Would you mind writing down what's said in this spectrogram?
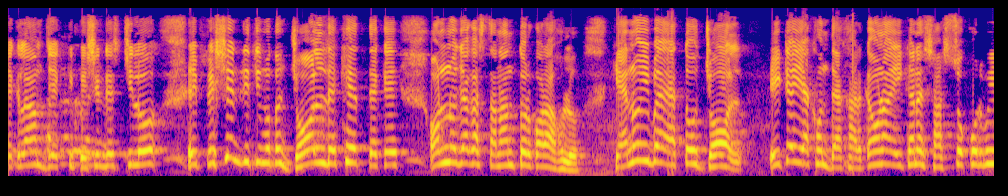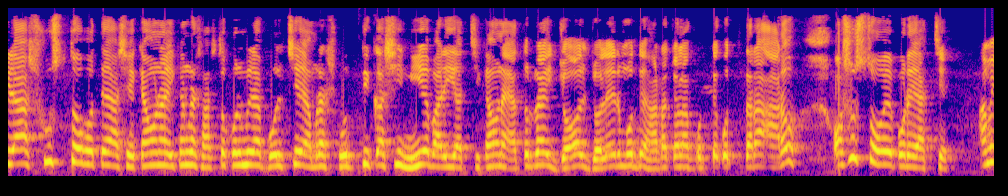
দেখলাম যে একটি পেশেন্ট এসেছিল। এই পেশেন্ট রীতিমতন জল দেখে থেকে অন্য জায়গায় স্থানান্তর করা হলো। কেনই বা এত জল? এইটাই এখন দেখার। কেননা এখানে স্বাস্থ্যকর্মীরা সুস্থ হতে আসে। কেননা এখানকার স্বাস্থ্যকর্মীরা বলছে, আমরা সর্দি, কাশি নিয়ে বাড়ি যাচ্ছি। কেননা এতটাই জল জলের মধ্যে হাঁটাচলা করতে করতে তারা আরও অসুস্থ হয়ে পড়ে যাচ্ছে। আমি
